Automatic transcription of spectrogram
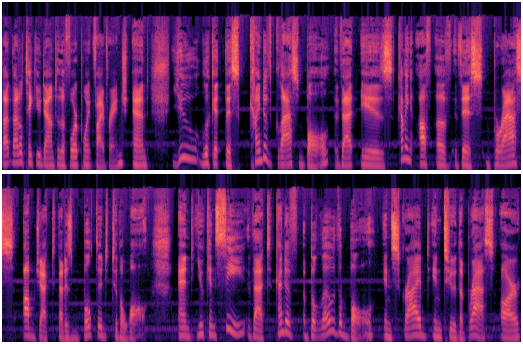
that that'll take you down to the 4.5 range and you look at this kind of glass ball that is coming off of this brass object that is bolted to the wall. And you can see that kind of below the bowl, inscribed into the brass, are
